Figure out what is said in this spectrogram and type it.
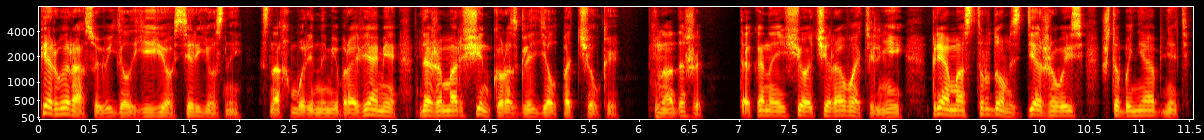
Первый раз увидел ее серьезной, с нахмуренными бровями, даже морщинку разглядел под челкой. Надо же, так она еще очаровательней, прямо с трудом сдерживаясь, чтобы не обнять.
